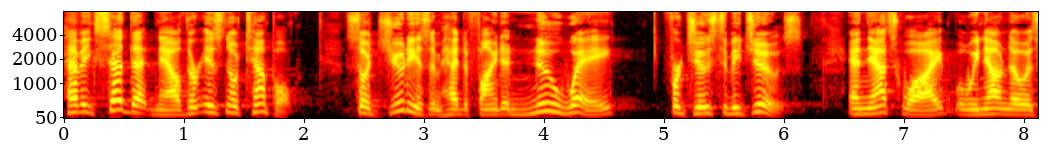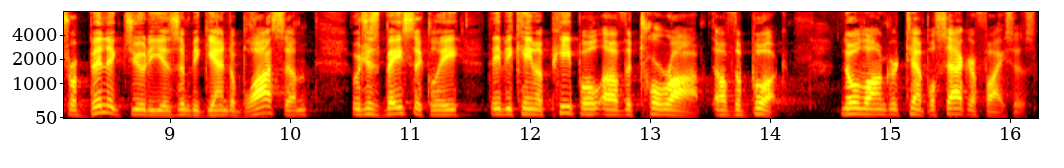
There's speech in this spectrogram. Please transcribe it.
Having said that, now there is no temple. So Judaism had to find a new way for Jews to be Jews. And that's why what we now know as Rabbinic Judaism began to blossom, which is basically they became a people of the Torah, of the book, no longer temple sacrifices.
